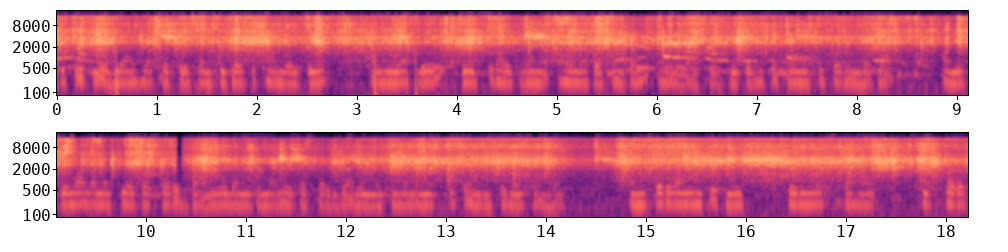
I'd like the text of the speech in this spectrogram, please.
खूप उपयोगी आहे. आपल्या केसांची गळती थांबवते. आणि आपले केस व्हाईट होण्या होण्यापासून पण वाचवते तर ही चटणी नक्की करून बघा. आणि तुम्हाला नक्की याचा फरक जाणवेल आणि तुम्हाला याचा फरक जाणवण्याची मला नक्की कमेंट करून सांगा. आणि सर्वांनी चटणी करूनच पहा खूप फरक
